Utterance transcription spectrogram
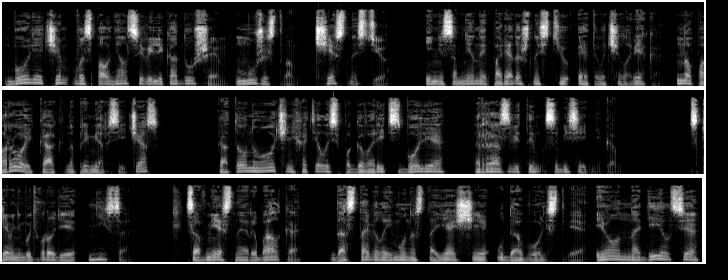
более чем восполнялся великодушием, мужеством, честностью и несомненной порядочностью этого человека. Но порой, как, например, сейчас, Катону очень хотелось поговорить с более развитым собеседником. С кем-нибудь вроде Ниса. Совместная рыбалка доставила ему настоящее удовольствие, и он надеялся,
